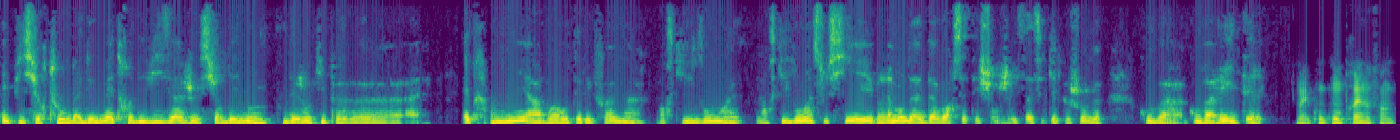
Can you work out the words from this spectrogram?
et puis surtout, bah, de mettre des visages sur des noms, des gens qui peuvent être amenés à avoir au téléphone lorsqu'ils ont, lorsqu'ils ont un souci et vraiment d'avoir cet échange. Et ça, c'est quelque chose qu'on va, qu'on va réitérer. Qu'on comprenne, enfin,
